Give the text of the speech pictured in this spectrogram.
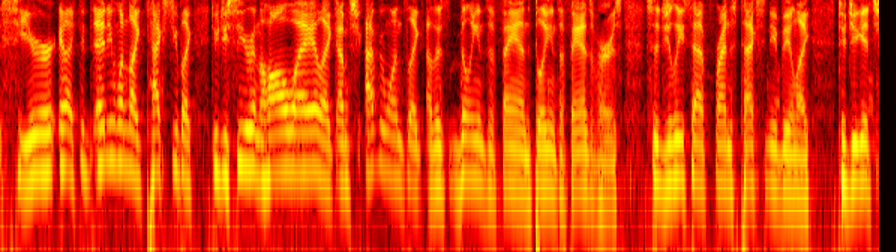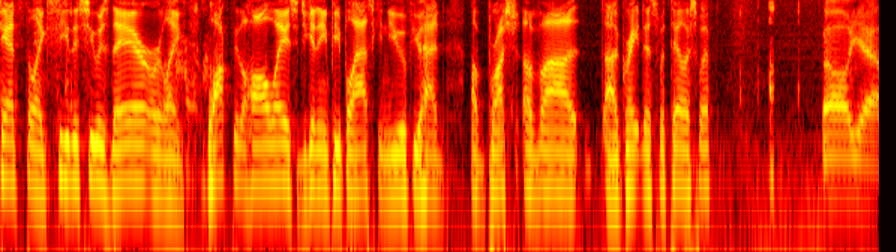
see her? Like, did anyone like text you like, did you see her in the hallway? Like, I'm sure everyone's like, oh, there's millions of fans, billions of fans of hers. So did you at least have friends texting you, being like, did you get a chance to like see that she was there, or like walk through the hallways? Did you get any people asking you if you had a brush of uh, uh, greatness with Taylor Swift? Oh yeah,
